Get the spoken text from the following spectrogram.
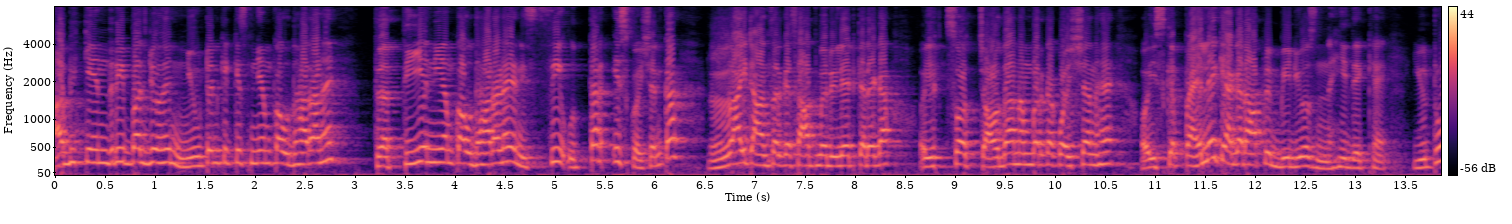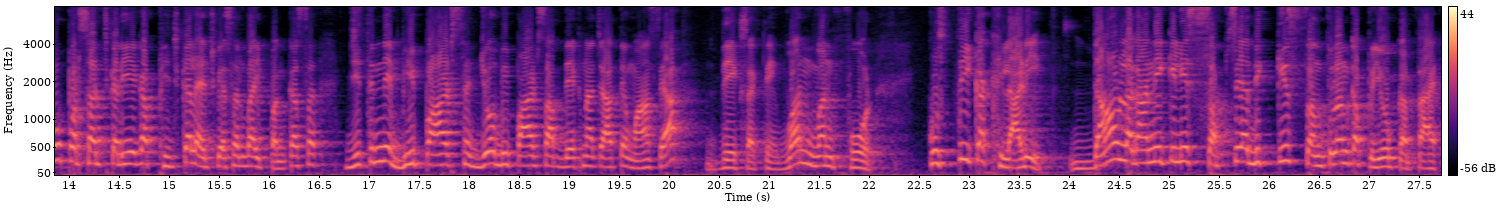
अभिकेंद्रीय बल जो है न्यूटन के किस नियम का उदाहरण है? तृतीय नियम का उदाहरण है सी उत्तर इस क्वेश्चन का राइट आंसर के साथ में रिलेट करेगा। और 114 नंबर का क्वेश्चन है, और इसके पहले के अगर आपने वीडियोस नहीं देखे यूट्यूब पर सर्च करिएगा physical education by Pankaj sir जितने भी पार्ट्स हैं, जो भी पार्ट्स आप देखना चाहते हैं, वहाँ से आप देख सकते हैं। वन वन फोर कुश्ती का खिलाड़ी दांव लगाने के लिए सबसे अधिक किस संतुलन का प्रयोग करता है?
